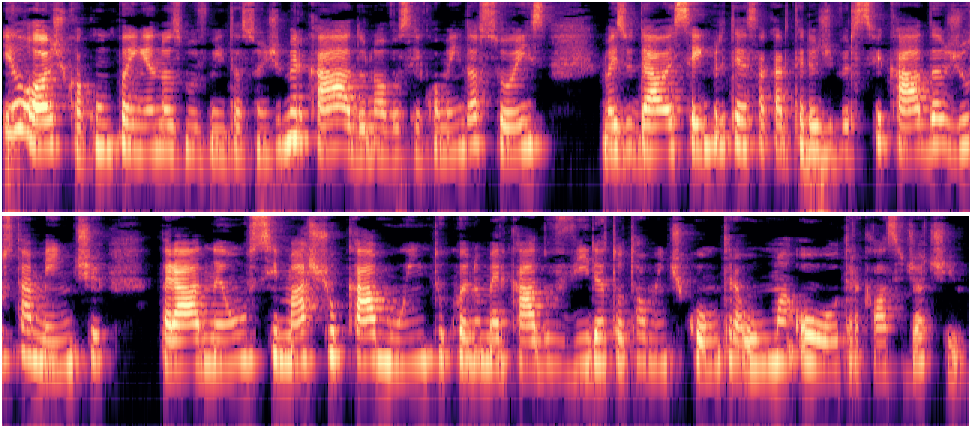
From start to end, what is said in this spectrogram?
e lógico, acompanhando as movimentações de mercado, novas recomendações, mas o ideal é sempre ter essa carteira diversificada, justamente para não se machucar muito quando o mercado vira totalmente contra uma ou outra classe de ativo.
